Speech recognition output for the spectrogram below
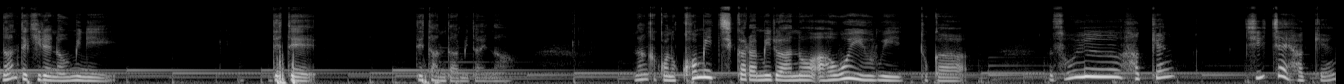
なんて綺麗な海に出て出たんだみたいな。なんかこの小道から見るあの青い海とかそういう発見？ちっちゃい発見、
